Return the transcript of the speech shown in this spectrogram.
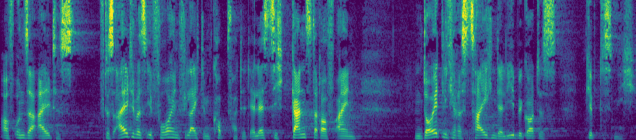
auf unser Altes, auf das Alte, was ihr vorhin vielleicht im Kopf hattet. Er lässt sich ganz darauf ein. Ein deutlicheres Zeichen der Liebe Gottes gibt es nicht.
